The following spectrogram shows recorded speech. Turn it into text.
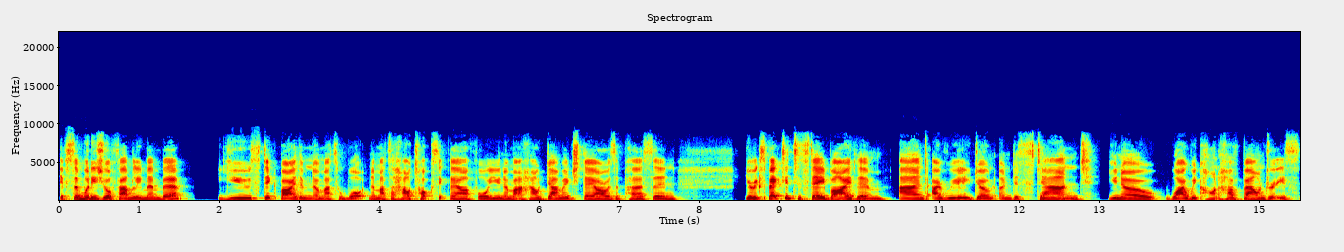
if somebody's your family member, you stick by them no matter what, no matter how toxic they are for you, no matter how damaged they are as a person. You're expected to stay by them. And I really don't understand, you know, why we can't have boundaries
